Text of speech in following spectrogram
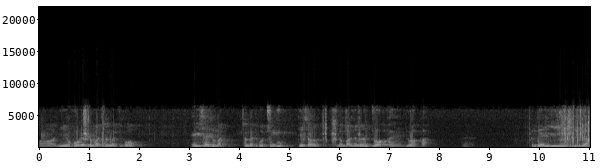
어, 이 호렌도 마찬가지고, A 사이도 마찬가지고, 중국에서, 그러니까 말하자면 유학파예요, 유학파. 예. 근데 이 인류학,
